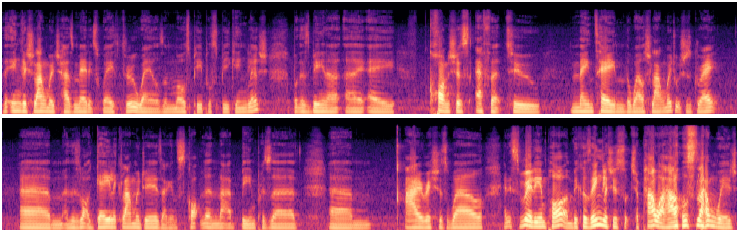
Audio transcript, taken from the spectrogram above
the English language has made its way through Wales, and most people speak English. But there's been a, a, a conscious effort to maintain the Welsh language, which is great. Um, and there's a lot of Gaelic languages, like in Scotland, that are being preserved. Um, Irish as well. And it's really important because English is such a powerhouse language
